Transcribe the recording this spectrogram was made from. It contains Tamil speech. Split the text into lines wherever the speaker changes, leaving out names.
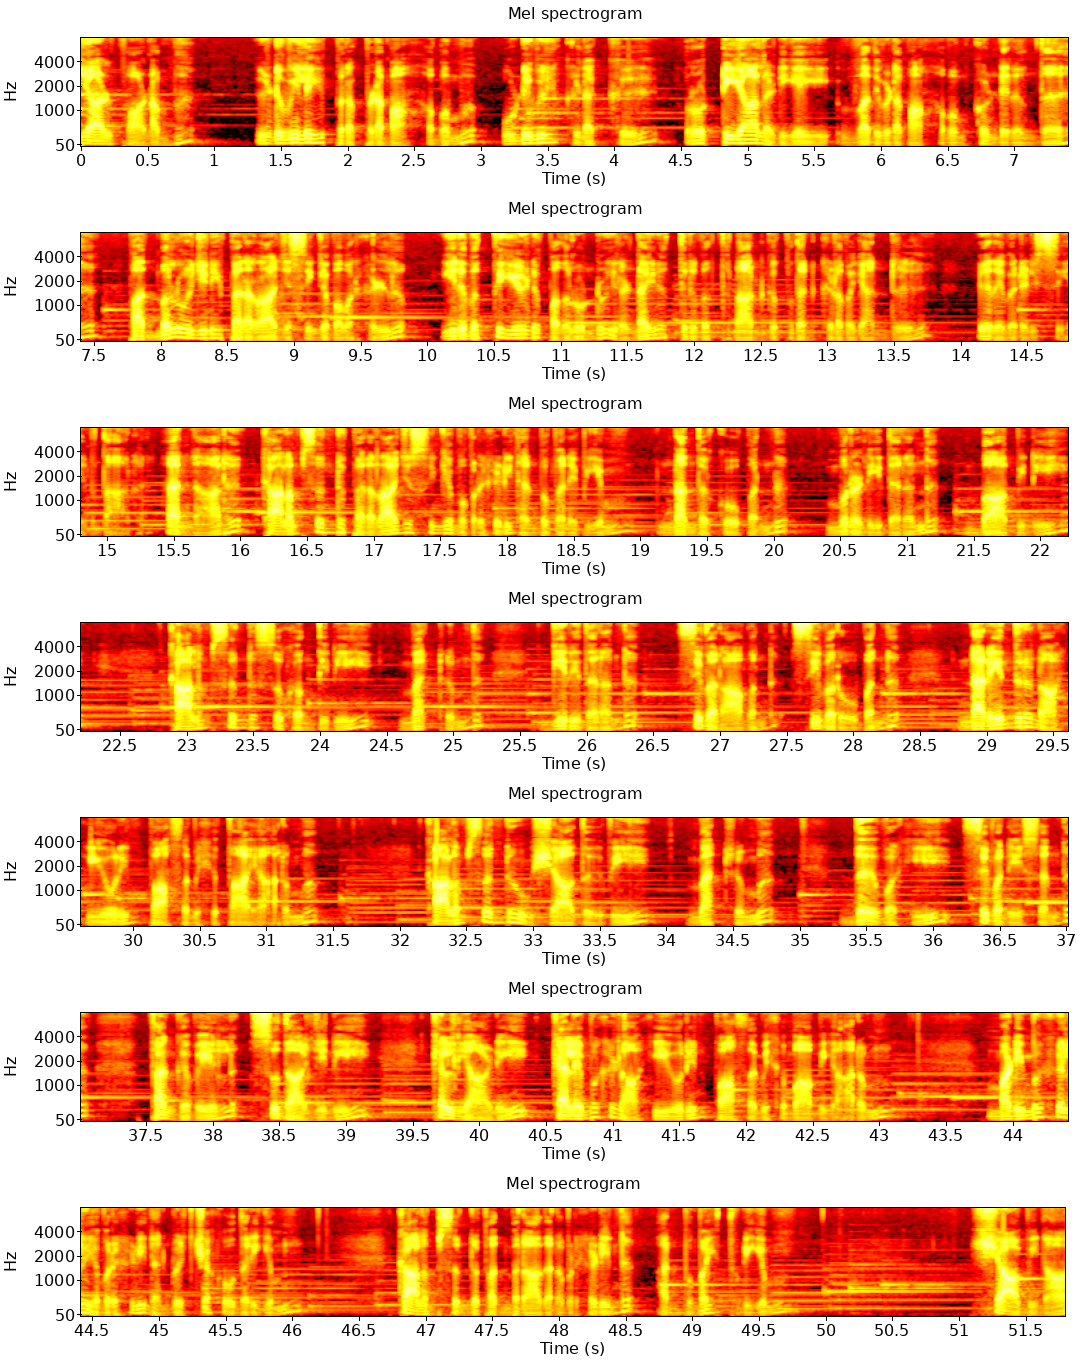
யாழ்ப்பாணம் இடுவிலை பிறப்பிடமாகவும் உடுவில் கிழக்கு ரொட்டியாலடியை வதிவிடமாகவும் கொண்டிருந்த பத்மலோஜினி பரராஜசிங்கம் அவர்கள் இருபத்தி ஏழு பதினொன்று இரண்டாயிரத்தி இருபத்தி நான்கு புதன்கிழமை அன்று இறைவனடி சேர்ந்தார். அன்னார் காலம் சென்ற பரராஜசிங்கம் அவர்களின் அன்பு மனைவியும் நந்தகோபன் முரளிதரன் பாமினி காலம் சென்ற சுகந்தினி மற்றும் கிரிதரன் சிவராமன் சிவரூபன் நரேந்திரன் ஆகியோரின் பாசமிகு தாயாரும் காலம் சென்ற உஷாதேவி மற்றும் தேவகி சிவனேசன் தங்கவேல் சுதாஜினி கல்யாணி கலைமகள் ஆகியோரின் பாசமிகு மாமியாரும் மணிமகளை அவர்களின் அன்பு சகோதரியும் காலம் சென்ற பத்மநாதன் அவர்களின் அன்பு மைத்துனியும் ஷாபினா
